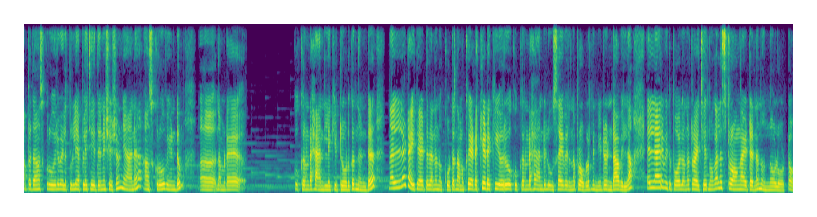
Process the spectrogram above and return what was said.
അപ്പോൾ അത് ആ സ്ക്രൂവിൽ വെളുത്തുള്ളി അപ്ലൈ ചെയ്തതിന് ശേഷം ഞാൻ ആ സ്ക്രൂ വീണ്ടും നമ്മുടെ കുക്കറിന്റെ ഹാൻഡിലേക്ക് ഇട്ട് കൊടുക്കുന്നുണ്ട്. നല്ല ടൈറ്റായിട്ട് തന്നെ നിൽക്കൂട്ടെ നമുക്ക് ഇടയ്ക്കിടയ്ക്ക് ഒരു കുക്കറിന്റെ ഹാൻഡ് ലൂസായി വരുന്ന പ്രോബ്ലം പിന്നീട് ഉണ്ടാവില്ല. എല്ലാവരും ഇതുപോലെ ഒന്ന് ട്രൈ ചെയ്ത് നോക്കാം. നല്ല സ്ട്രോങ് ആയിട്ട് തന്നെ നിന്നോളൂ കേട്ടോ.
